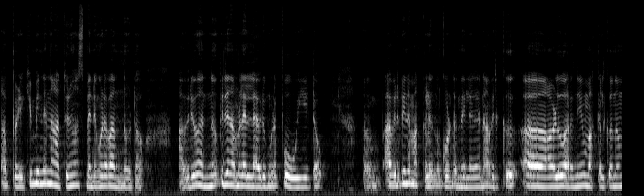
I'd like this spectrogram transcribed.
അപ്പോഴേക്കും പിന്നെ നാത്തൂനും ഹസ്ബൻഡും കൂടെ വന്നു കേട്ടോ. അവർ വന്നു പിന്നെ നമ്മളെല്ലാവരും കൂടെ പോയി കേട്ടോ. അവർ പിന്നെ മക്കളെയൊന്നും കൊണ്ടുവന്നില്ല. കാരണം അവർക്ക് അവൾ പറഞ്ഞ് മക്കൾക്കൊന്നും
